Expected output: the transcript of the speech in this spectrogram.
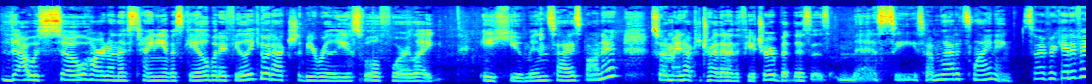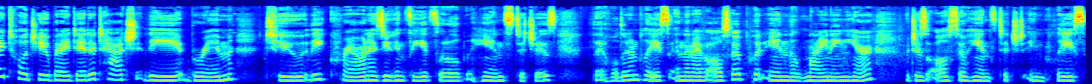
That was so hard on this tiny of a scale, but I feel like it would actually be really useful for like a human size bonnet. So I might have to try that in the future, but this is messy. So I'm glad it's lining. So I forget if I told you, but I did attach the brim to the crown. As you can see, it's little hand stitches that hold it in place. And then I've also put in the lining here, which is also hand stitched in place.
